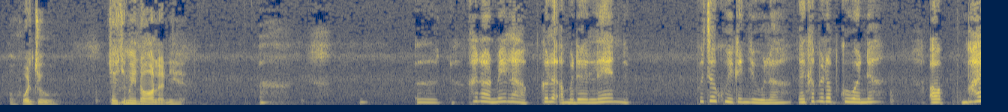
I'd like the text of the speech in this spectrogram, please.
โอ้ หวนจู เจ้าจะไม่นอนเหรอเนี่ย เออข้านอนไม่หลับก็เลยออกมาเดินเล่นพวกเจ้าคุยกันอยู่เหรองั้นข้าไม่รบกวนนะอ๋อไม่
